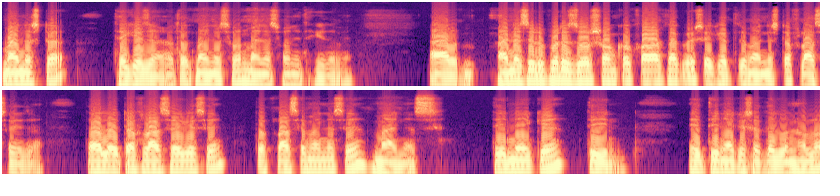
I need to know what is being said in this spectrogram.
মাইনাসটা থেকে যায়। অর্থাৎ মাইনাস ওয়ান মাইনাস ওয়ানই থেকে যাবে। আর মাইনাসের উপরে জোর সংখ্যক পাওয়ার থাকলে সেক্ষেত্রে মাইনাসটা প্লাস হয়ে যায়। তাহলে এটা প্লাস হয়ে গেছে, তো প্লাসে মাইনাসে মাইনাস তিন একে তিন। এই তিন একের সাথে গুণ হলো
